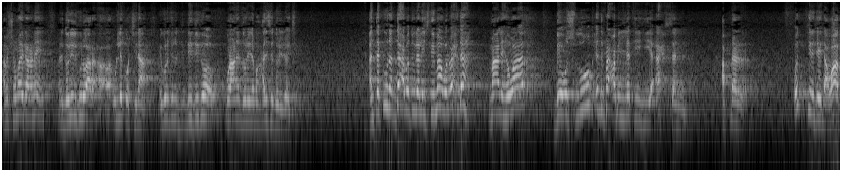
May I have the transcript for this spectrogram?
আমি সময়ের কারণে মানে দলিলগুলো আর আ, উল্লেখ করছি না এগুলোর জন্য দী- দীর্ঘ কোরআনের দলিল এবং হাদিসের দলিল রয়েছে أن تكون الدعوة إلى الاجتماع والوحدة مع الحوار بأسلوب ادفع بالتي هي أحسن আপনার ঐক্যের যে দাওয়াত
